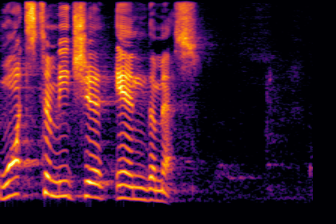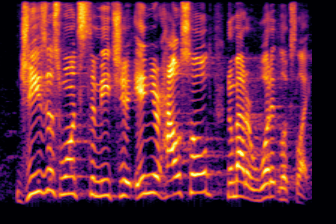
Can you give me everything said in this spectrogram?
wants to meet you in the mess. Jesus wants to meet you in your household, no matter what it looks like.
